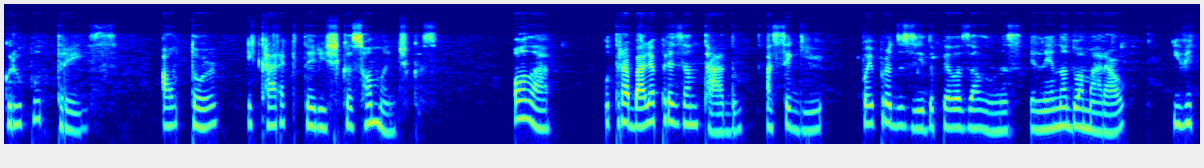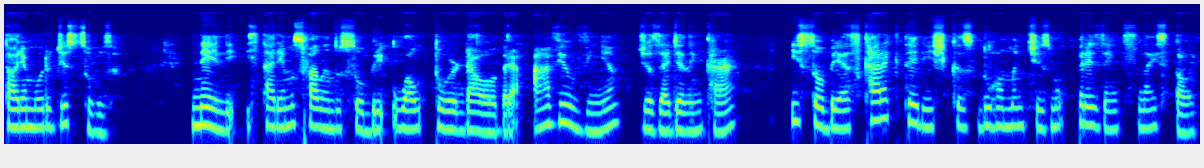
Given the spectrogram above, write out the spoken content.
Grupo 3 Autor e características românticas. Olá! O trabalho apresentado a seguir foi produzido pelas alunas Helena do Amaral e Vitória Moro de Souza. Nele estaremos falando sobre o autor da obra A Viuvinha, José de Alencar, e sobre as características do romantismo presentes na história.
